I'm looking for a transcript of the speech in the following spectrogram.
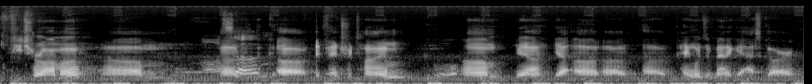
Futurama, um, Awesome. uh, uh, Adventure Time. Cool. Um, yeah, yeah. Uh, uh, uh, Penguins of Madagascar,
